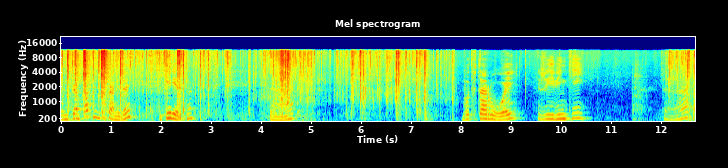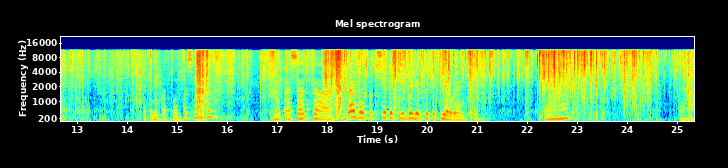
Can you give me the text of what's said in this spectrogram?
Он прям пахнет духами, да? Интересно. Так. Вот второй. Живенький. Так. Это мы потом посмотрим. Ну, красота. Дай бог, чтобы все такие были, как эти первые. Так. Так.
